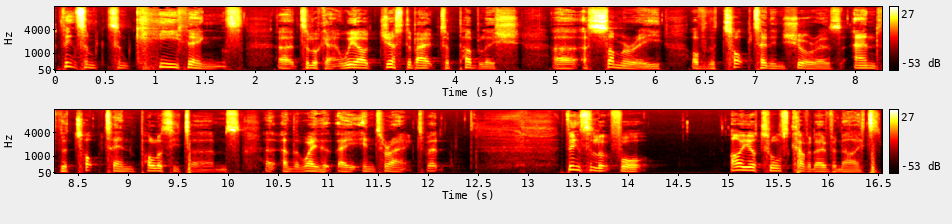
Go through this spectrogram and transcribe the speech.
I think some some key things uh, to look at. We are just about to publish uh, a summary of the top ten insurers and the top ten policy terms uh, and the way that they interact. But things to look for are your tools covered overnight?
